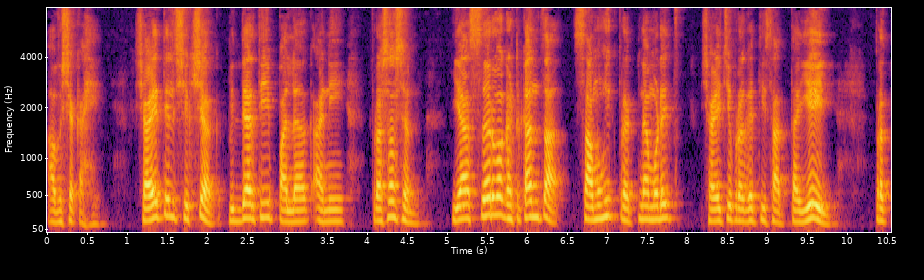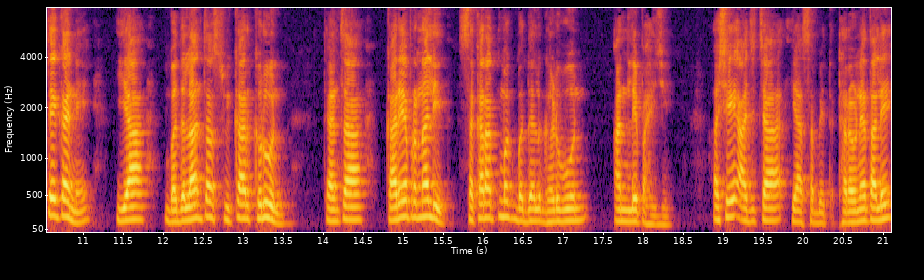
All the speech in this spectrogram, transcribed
आवश्यक आहे. शाळेतील शिक्षक विद्यार्थी पालक आणि प्रशासन या सर्व घटकांचा सामूहिक प्रयत्नामुळेच शाळेची प्रगती साधता येईल. प्रत्येकाने या बदलांचा स्वीकार करून त्यांचा कार्यप्रणालीत सकारात्मक बदल घडवून आणले पाहिजे. असे आजच्या या सभेत ठरवण्यात आले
